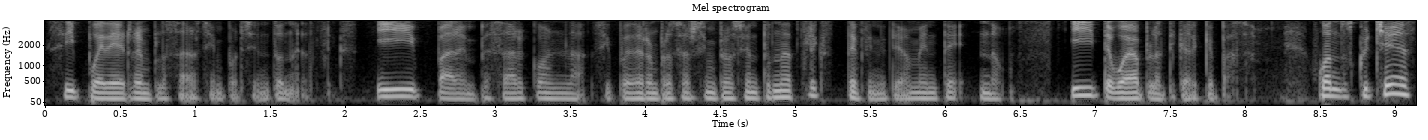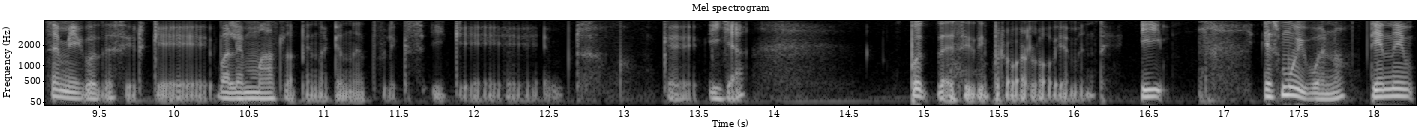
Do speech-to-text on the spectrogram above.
si puede reemplazar 100% Netflix. Y para empezar con la si puede reemplazar 100% Netflix, definitivamente no. Y te voy a platicar qué pasa. Cuando escuché a este amigo decir que vale más la pena que Netflix y que, que y ya, pues decidí probarlo obviamente. Y es muy bueno, tiene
